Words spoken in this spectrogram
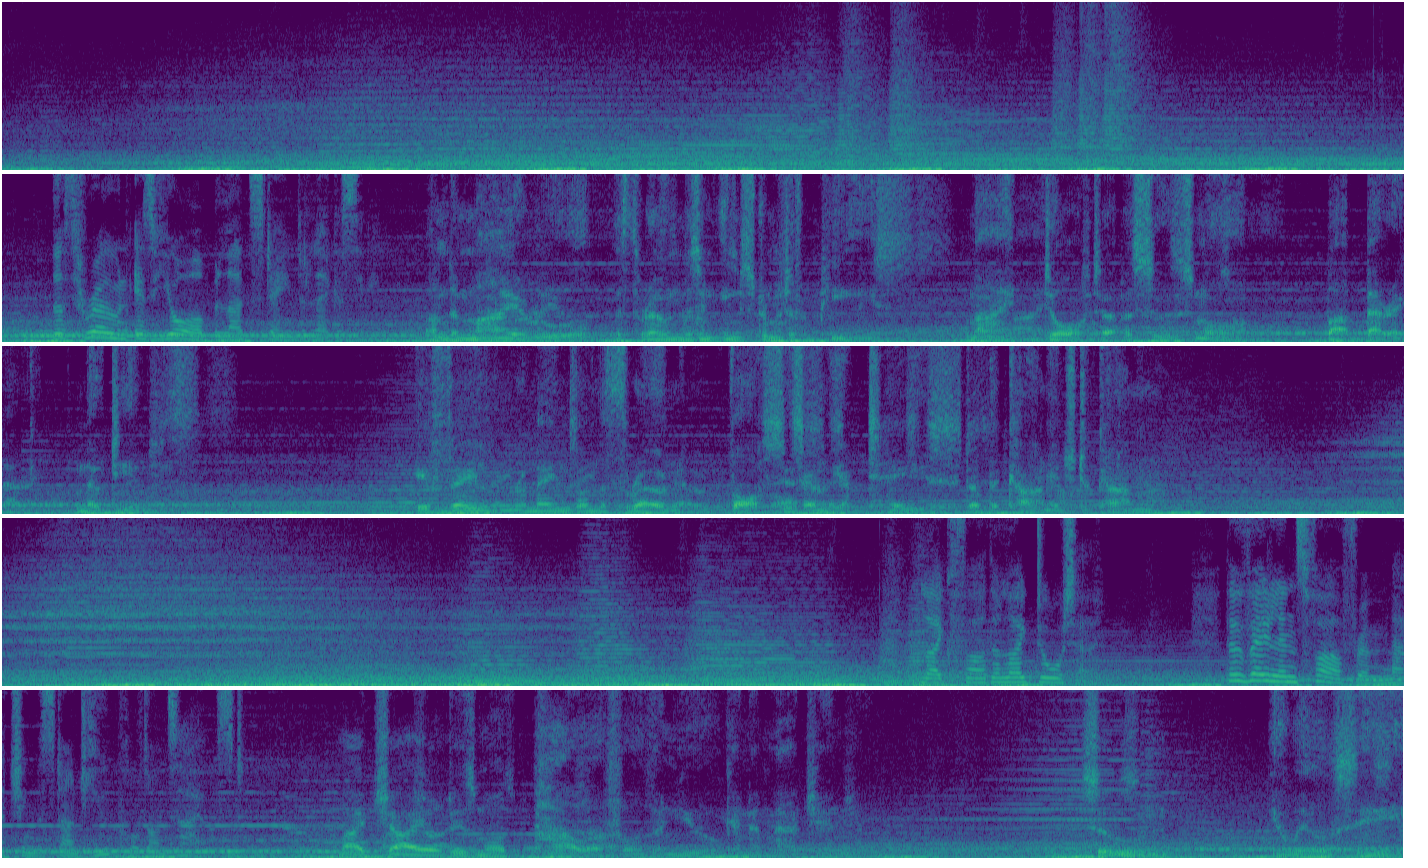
Throne is your blood-stained legacy. Under my rule, the throne was an instrument of peace. My daughter pursues more barbaric motives. If Vaylin remains on the throne, Voss is only a taste of the carnage to come. Like father, like daughter. Though Vaylin's far from matching the stunt you pulled on Ziost. My child is more powerful than you can imagine. Soon, you will see.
